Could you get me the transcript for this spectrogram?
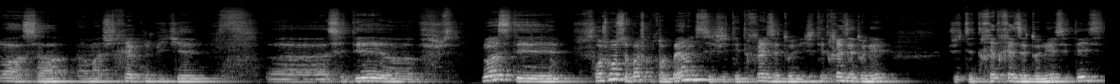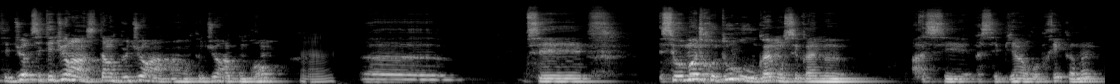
Ah, ça, un match très compliqué. Euh, c'était, euh, ouais, c'était, franchement, ce match contre le Bayern, j'étais très étonné, j'étais très étonné. J'étais très, très étonné. C'était, c'était dur, c'était dur, hein, c'était un peu dur, à- un peu dur à comprendre. Mhm. Euh, c'est, c'est au match retour où quand même on s'est quand même euh, assez, assez bien repris quand même.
